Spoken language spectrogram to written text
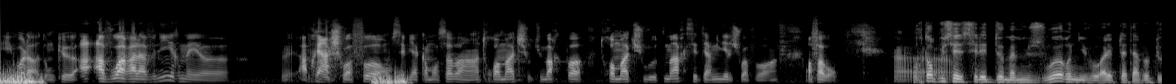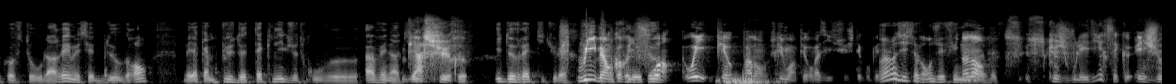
Et voilà, donc euh, à, à voir à l'avenir, mais euh, après un choix fort, on sait bien comment ça va. Hein. Trois matchs où tu marques pas, trois matchs où l'autre marque, c'est terminé le choix fort. hein. Enfin bon. Euh, Pourtant, plus, c'est les deux mêmes joueurs au niveau. Allez, peut-être un peu plus costaud ou l'arrêt, mais c'est deux grands. Mais il y a quand même plus de technique, je trouve, euh, à Venati. bien sûr. Il devrait être titulaire. Oui, mais encore Entre une fois, oui. Pierrot, pardon, excuse-moi, Pierrot, vas-y, je t'ai coupé. Non, vas-y, c'est bon, j'ai fini. Non, non, ce que je voulais dire, c'est que, et je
